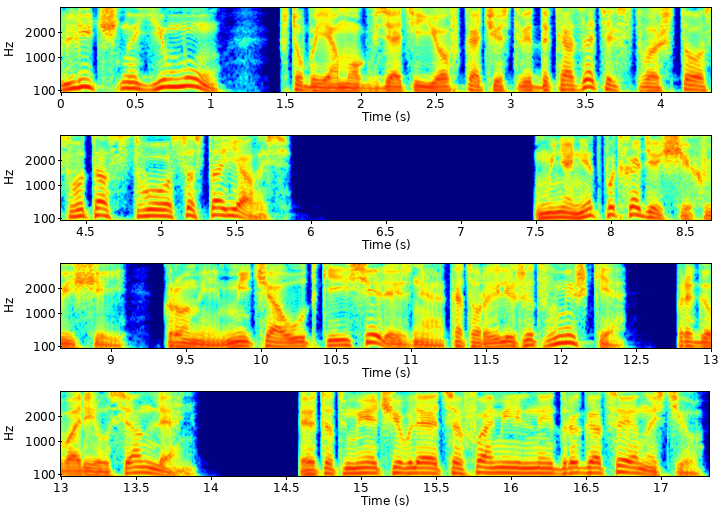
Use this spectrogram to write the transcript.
лично ему, чтобы я мог взять ее в качестве доказательства, что сватовство состоялось». «У меня нет подходящих вещей, кроме меча утки и селезня, который лежит в мешке», — проговорил Сян Лянь. «Этот меч является фамильной драгоценностью»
